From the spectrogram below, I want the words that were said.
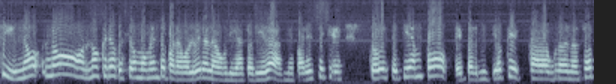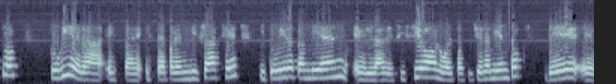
Sí, no, no, no creo que sea un momento para volver a la obligatoriedad. Me parece que todo este tiempo eh, permitió que cada uno de nosotros tuviera este, este aprendizaje y tuviera también eh, la decisión o el posicionamiento de, eh,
